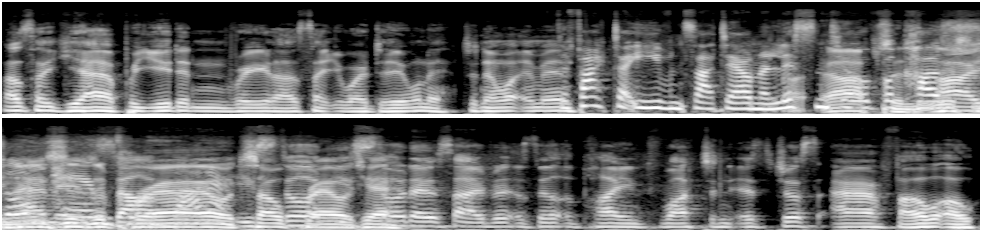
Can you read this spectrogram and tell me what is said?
I was like, yeah, but you didn't realize that you were doing it. Do you know what I mean? The fact that you even sat down and listened to it because I some know, share he's a so proud- much. He so stood, proud, he yeah. stood outside with his little pint watching. It's just our photo,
